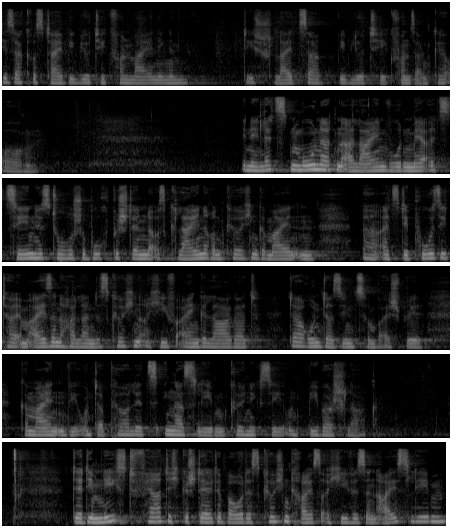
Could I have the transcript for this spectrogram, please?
die Sakristeibibliothek von Meiningen, die Schleizer Bibliothek von St. Georgen. In den letzten Monaten allein wurden mehr als zehn historische Buchbestände aus kleineren Kirchengemeinden äh, als Deposita im Eisenacher Landeskirchenarchiv eingelagert. Darunter sind zum Beispiel Gemeinden wie Unterpörlitz, Ingersleben, Königssee und Bieberschlag. Der demnächst fertiggestellte Bau des Kirchenkreisarchives in Eisleben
